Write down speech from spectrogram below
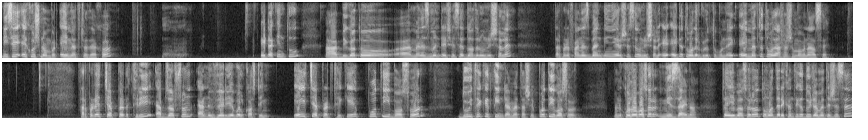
নিচে একুশ নম্বর, এই ম্যাথটা দেখো। এটা কিন্তু বিগত ম্যানেজমেন্টে এসেছে দু হাজার উনিশ সালে, তারপরে ফাইন্যান্স ব্যাঙ্কিংয়ে এসেছে উনিশ সালে। এ- এইটা তোমাদের গুরুত্বপূর্ণ। এই- এই ম্যাথে তোমাদের আসার সম্ভাবনা আছে। তারপরে chapter three absorption and variable costing এই চ্যাপ্টার থেকে প্রতি বছর দুই থেকে তিনটা ম্যাথ আসে, প্রতি বছর। মানে কোনো বছর মিস যায় না। তো এই বছরও তোমাদের এখান থেকে দুইটা ম্যাথ এসেছে,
